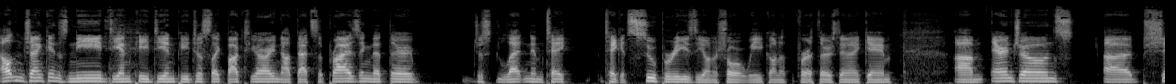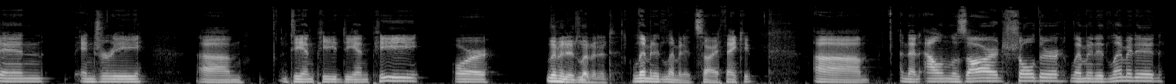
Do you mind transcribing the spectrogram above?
Elgton Jenkins, knee, DNP, DNP, just like Bakhtiari. Not that surprising that they're just letting him take take it super easy on a short week on a, for a Thursday night game. Um, Aaron Jones, uh, shin injury, um, DNP, DNP, or Limited, limited. limited, limited. Sorry, thank you. Um, and then Allen Lazard, shoulder, limited, limited.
